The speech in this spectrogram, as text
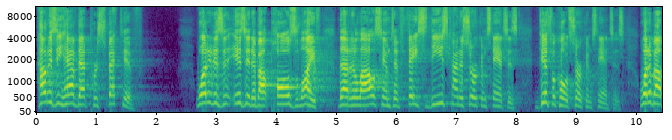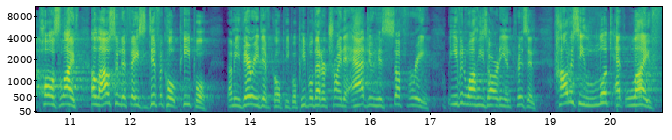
How does he have that perspective? What it is, is it about Paul's life that allows him to face these kind of circumstances, difficult circumstances? What about Paul's life allows him to face difficult people? I mean, very difficult people, people that are trying to add to his suffering, even while he's already in prison. How does he look at life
